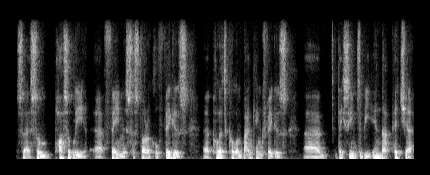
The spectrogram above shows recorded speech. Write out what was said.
some possibly uh, famous historical figures, uh, political and banking figures. Um, they seem to be in that picture.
